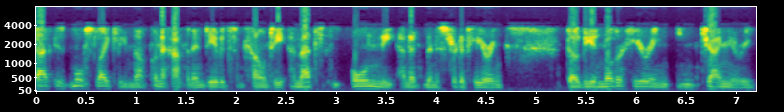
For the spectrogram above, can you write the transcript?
That is most likely not going to happen in Davidson County, and that's only an administrative hearing. There'll be another hearing in January,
